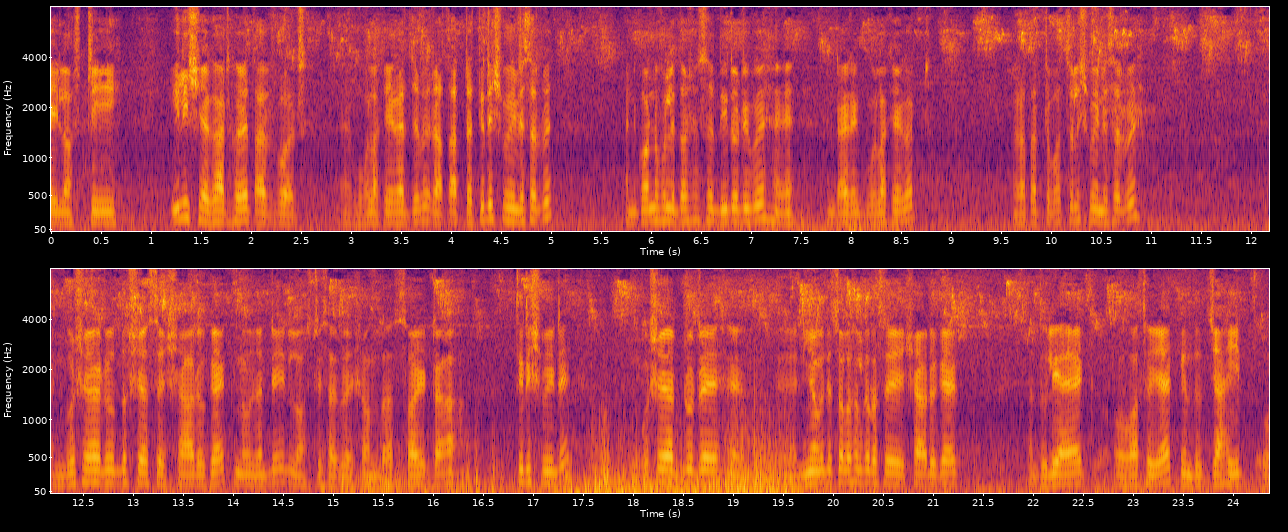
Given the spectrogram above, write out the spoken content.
এই লঞ্চটি ইলিশিয়া ঘাট হয়ে তারপর ভোলাখিয়াঘাট যাবে। রাত আটটা তিরিশ মিনিটে অ্যান্ড কর্ণফুলি দশ আছে দ্বিতীয় ট্রিপে ডাইরেক্ট ভোলাখিয়াঘাট রাত আটটা পাঁচচল্লিশ মিনিটে ছাড়বে। গোসাইহাটের উদ্দেশ্যে আছে শাহরুখ এক নৌযানটি লঞ্চটি ছাড়বে সন্ধ্যা ছয়টা তিরিশ মিনিটে। গোসাইহাট রুটে এ, নিয়মিত চলাচল করতেছে শাহরুখ এক দুলিয়া এক ও অথই এক। কিন্তু জাহিদ ও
